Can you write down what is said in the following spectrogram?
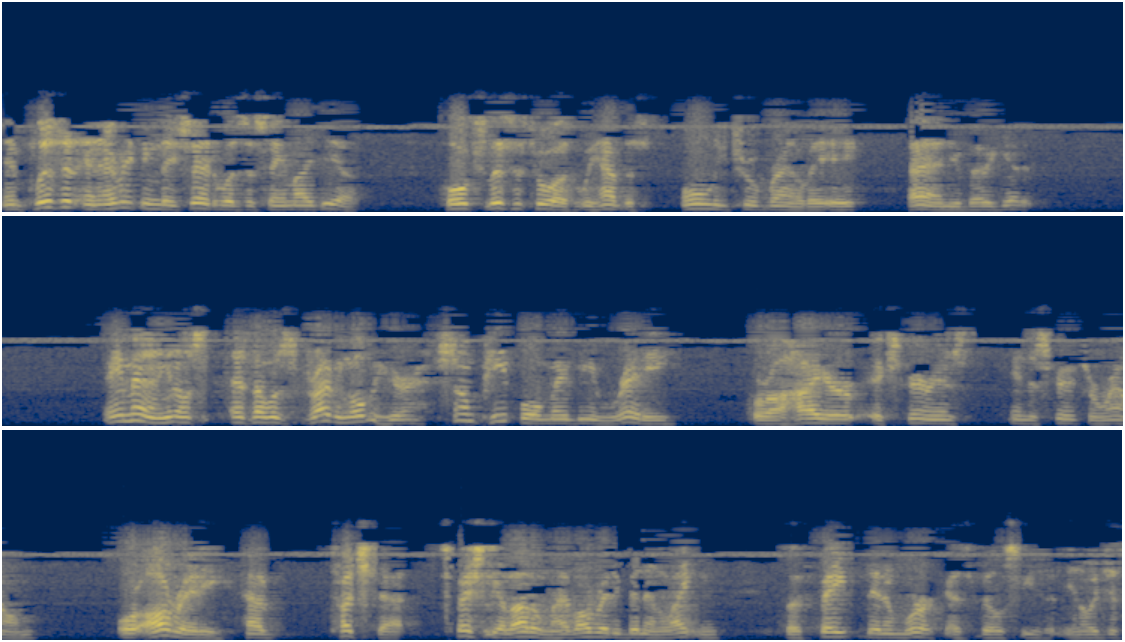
Implicit in everything they said was the same idea. Folks, listen to us. We have the only true brand of AA, and you better get it. Amen. You know, as I was driving over here, some people may be ready for a higher experience in the spiritual realm or already have touched that. Especially a lot of them have already been enlightened, but faith didn't work as Bill sees it. You know, it just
